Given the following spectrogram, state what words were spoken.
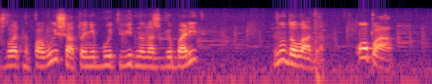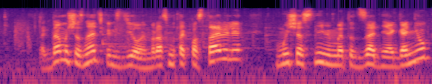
желательно повыше, а то не будет видно наш габарит. Ну да ладно. Опа! Тогда мы сейчас, знаете, как сделаем? Раз мы так поставили, мы сейчас снимем этот задний огонек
